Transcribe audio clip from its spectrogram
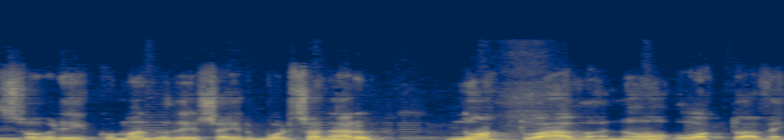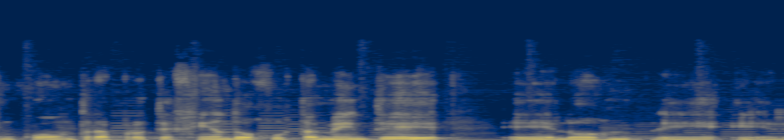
sobre comando de Jair Bolsonaro, no actuaba, ¿no? O actuaba en contra, protegiendo justamente eh, los, eh, eh,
